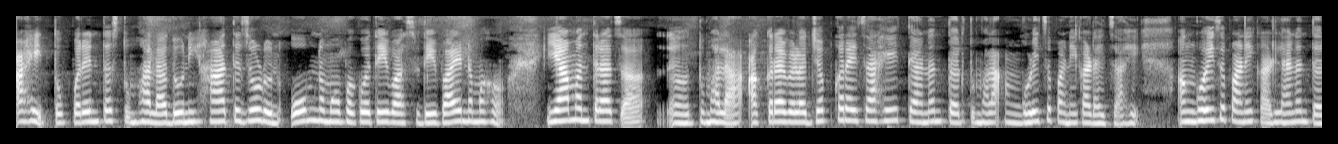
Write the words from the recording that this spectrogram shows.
आहे तोपर्यंतच तुम्हाला दोन्ही हात जोडून ओम नमो भगवते वासुदेवाय नमः या मंत्राचा तुम्हाला अकरा वेळा जप करायचा आहे. त्यानंतर तुम्हाला आंघोळीचं पाणी काढायचं आहे. आंघोळीचं पाणी काढल्यानंतर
